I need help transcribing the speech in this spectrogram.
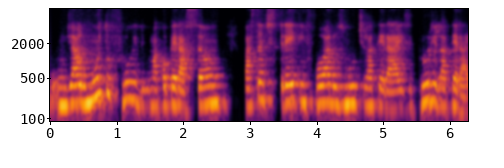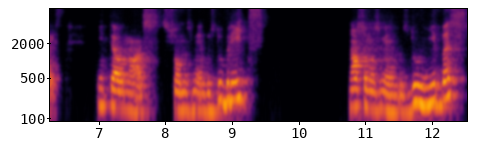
um diálogo muito fluido, uma cooperação bastante estreita em fóruns multilaterais e plurilaterais. Então, nós somos membros do BRICS, nós somos membros do IBAS,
